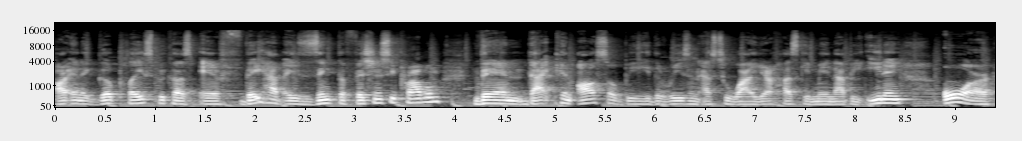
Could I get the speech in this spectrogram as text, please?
are in a good place because if they have a zinc deficiency problem, then that can also be the reason as to why your husky may not be eating or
